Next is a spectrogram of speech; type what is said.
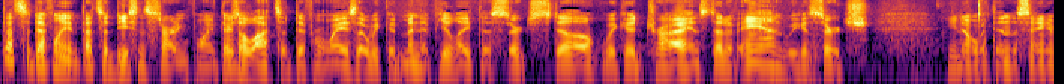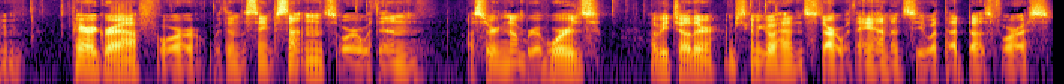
That's a definitely that's a decent starting point. There's a lots of different ways that we could manipulate this search still. We could try instead of and we could search, you know, within the same paragraph or within the same sentence or within a certain number of words of each other. I'm just going to go ahead and start with and and see what that does for us.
